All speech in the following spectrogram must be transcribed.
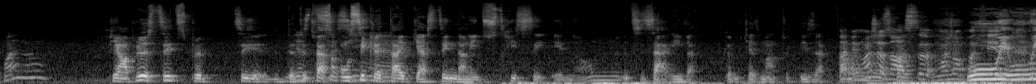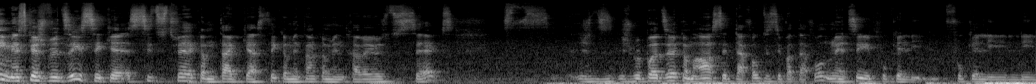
quoi, là. Puis en plus, tu sais, tu peux. tu sais, de toute façon, on sait que le euh, typecasting dans l'industrie, c'est énorme. Ça arrive à comme quasiment tous les acteurs. Ah, mais moi j'adore ça. Moi j'en profite. Oui, oui, oui, mais ce que je veux dire, c'est que si tu te fais comme typecaster comme étant comme une travailleuse du sexe, je, je veux pas dire comme ah c'est de ta faute ou c'est pas de ta faute, mais tu sais, il faut que les faut que les, les,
